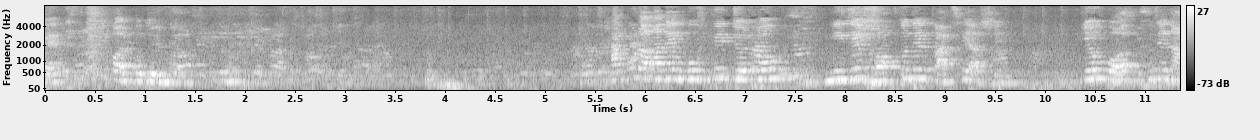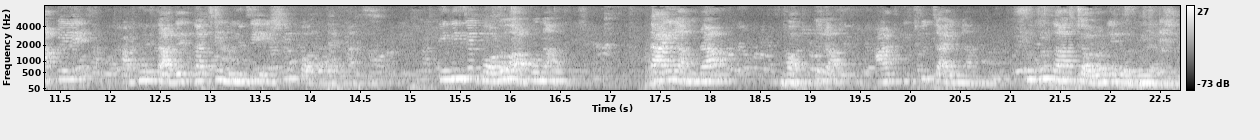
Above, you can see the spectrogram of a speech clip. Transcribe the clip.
ব্যতিক্রমী কল্পতরী। ঠাকুর আমাদের মুক্তির জন্য নিজে ভক্তদের কাছে আসেন। কেউ পথ খুঁজে না পেলে ঠাকুর তাদের কাছে নিজে এসে পথ দেখান। তিনি যে বড় আপনা তাই আমরা ভক্তরা আর কিছু চাই না, শুধু তার চরণের অভিলাষী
